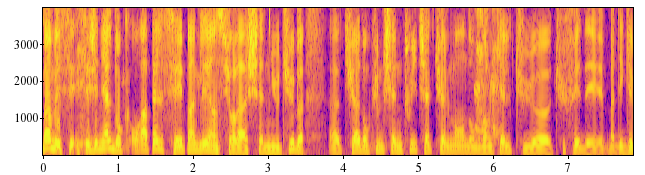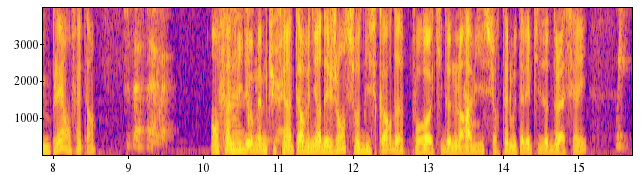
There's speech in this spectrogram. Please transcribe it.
Non mais c'est c'est génial. Donc on rappelle, c'est épinglé hein, sur la chaîne YouTube. Euh, tu as donc une chaîne Twitch actuellement, donc dans lequel tu euh, tu fais des bah, des gameplays en fait. Hein. Tout à fait, ouais. En fin de Euh, vidéo même, tu fais intervenir des gens sur Discord pour euh, qu'ils donnent leur avis sur tel ou tel épisode de la série. Oui,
